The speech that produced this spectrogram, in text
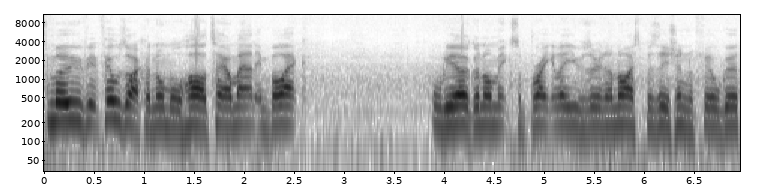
Smooth, it feels like a normal hardtail mountain bike. All the ergonomics of brake levers are in a nice position and feel good.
